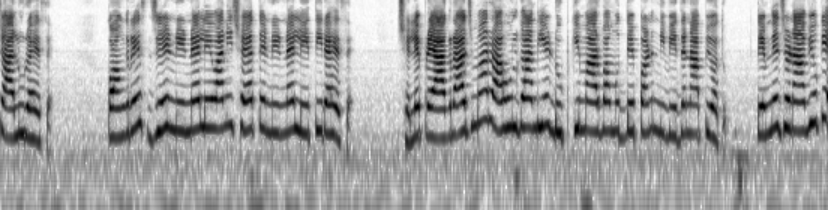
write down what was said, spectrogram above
ચાલુ રહેશે. કોંગ્રેસ જે નિર્ણય લેવાની છે તે નિર્ણય લેતી રહેશે. છેલ્લે પ્રયાગરાજમાં રાહુલ ગાંધીએ ડૂબકી મારવા મુદ્દે પણ નિવેદન આપ્યું હતું. તેમને જણાવ્યું કે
